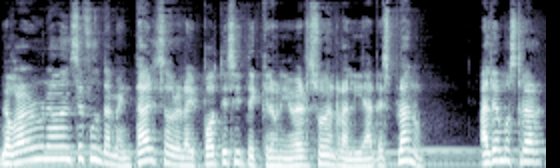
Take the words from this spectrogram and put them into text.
lograron un avance fundamental sobre la hipótesis de que el universo en realidad es plano, al demostrar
